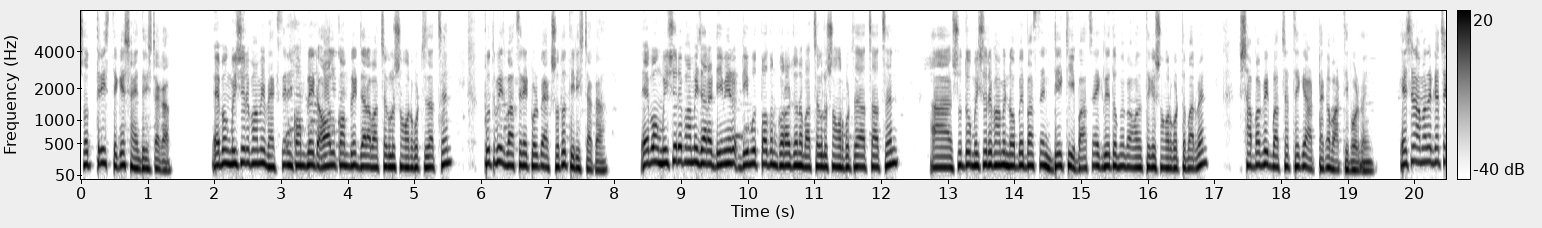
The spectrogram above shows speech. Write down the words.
ছত্রিশ থেকে সাঁত্রিশ টাকা। এবং মিশরি ফার্মে ভ্যাকসিন কমপ্লিট, অল কমপ্লিট যারা বাচ্চাগুলো সংগ্রহ করতে যাচ্ছেন প্রতি পিস বাচ্চা রেট পড়বে একশত তিরিশ টাকা। এবং মিশরি ফার্মে যারা ডিমের, ডিম উৎপাদন করার জন্য বাচ্চাগুলো সংগ্রহ করতে চাচ্ছেন শুধু মিশরি ফার্মে নব্বই পার্সেন্ট ডেকি বাচ্চাকৃত ভাবে আমাদের থেকে সংগ্রহ করতে পারবেন। স্বাভাবিক বাচ্চার থেকে আট টাকা বাড়তি পড়বে। এছাড়া আমাদের কাছে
